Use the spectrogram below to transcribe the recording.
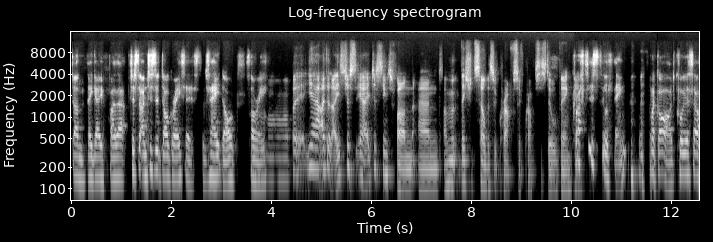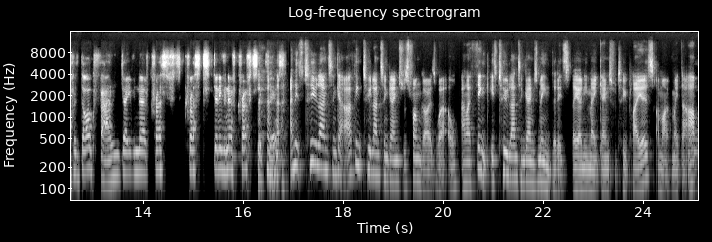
done. There you go. by that. Just I'm just a dog racist. I just hate dogs. Sorry. Oh, but yeah, I don't know. It's just yeah, it just seems fun, and um, they should sell this at Crufts if Crufts is still a thing. Crust is still a thing. oh my god, call yourself a dog fan. Don't even know if crust crusts don't even know if crusts exist. and it's two lantern ga- I think two lantern games was fungi as well. And I think is two lantern games mean that it's they only make games for two players. I might have made that up,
